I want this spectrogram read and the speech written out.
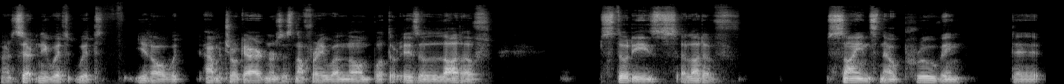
or certainly with, with, you know, with amateur gardeners, it's not very well known, but there is a lot of studies, a lot of science now proving the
